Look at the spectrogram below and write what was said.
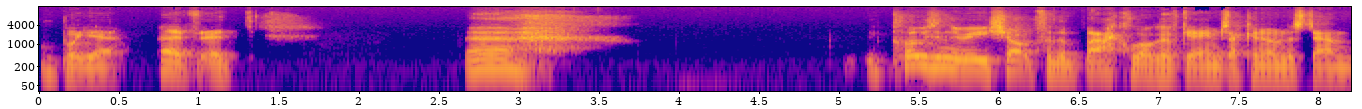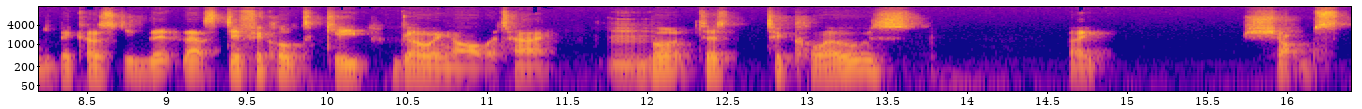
but yeah, it, it, uh, closing the eShop for the backlog of games I can understand because that's difficult to keep going all the time. Mhm. But to to close like shops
